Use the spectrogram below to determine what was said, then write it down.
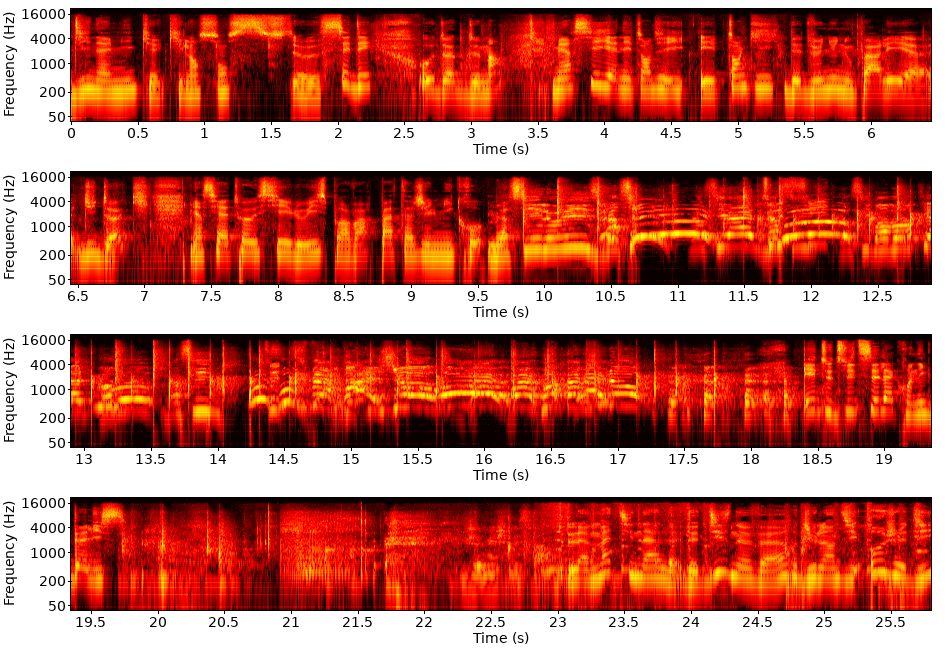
dynamique qui lance son euh, CD au doc demain. Merci Yann et Tanguy, d'être venus nous parler euh, du doc. Merci à toi aussi Héloïse pour avoir partagé le micro. Merci Héloïse, merci, merci elle, merci, merci, bravo, bravo, merci. Et tout de suite c'est la chronique d'Alice. Jamais je fais ça. La matinale de 19h du lundi au jeudi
